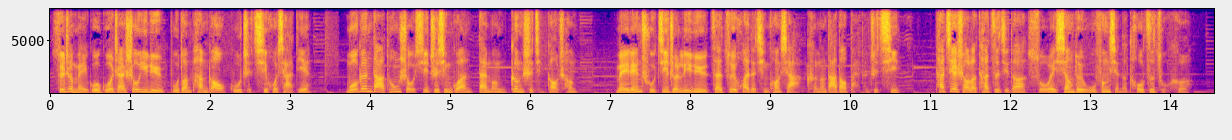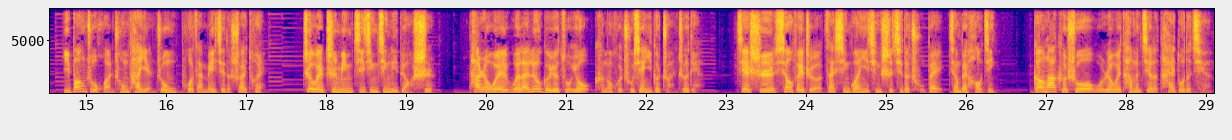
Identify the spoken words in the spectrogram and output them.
随着美国国债收益率不断攀高，股指期货下跌，摩根大通首席执行官戴蒙更是警告称，美联储基准利率在最坏的情况下可能达到百分之七。他介绍了他自己的所谓相对无风险的投资组合。以帮助缓冲他眼中迫在眉睫的衰退，这位知名基金经理表示，他认为未来六个月左右可能会出现一个转折点，届时消费者在新冠疫情时期的储备将被耗尽。冈拉克说：“我认为他们借了太多的钱，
